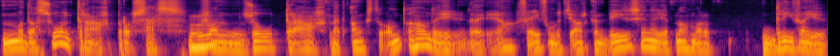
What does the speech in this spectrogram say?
Maar dat is zo'n traag proces. Van zo traag met angsten om te gaan, dat je, dat je ja, 500 jaar kunt bezig zijn en je hebt nog maar drie van je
